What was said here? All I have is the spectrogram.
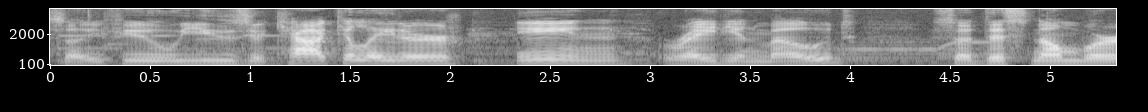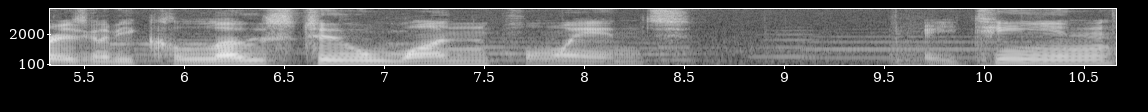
So if you use your calculator in radian mode, so this number is going to be close to 1.1835.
